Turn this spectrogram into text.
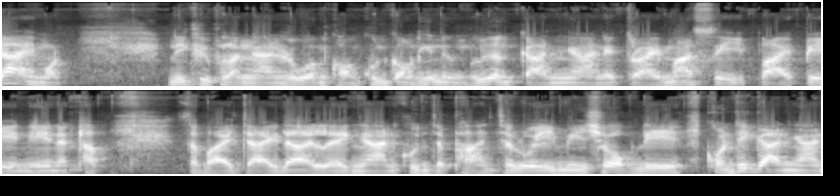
ได้หมด นี่คือพลังงานรวมของคุณกองที่ 1 เรื่องการงานในไตรมาส 4 ปลายปีนี้นะครับ สบายใจได้เลยงานคุณจะผ่านฉลุยมีโชคดี คนที่การงาน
